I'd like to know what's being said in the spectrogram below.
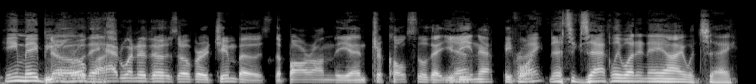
He may be a No, they had one of those over at Jimbo's, the bar on the intercoastal that you've Yeah, eaten at before. Right. That's exactly what an AI would say.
